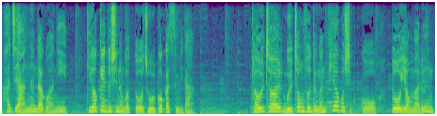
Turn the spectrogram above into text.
하지 않는다고 하니 기억해 두시는 것도 좋을 것 같습니다. 겨울철 물청소 등은 피하고 싶고 또 연말은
